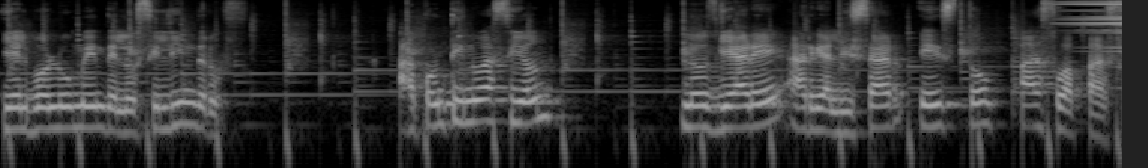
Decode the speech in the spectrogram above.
y el volumen de los cilindros. A continuación, los guiaré a realizar esto paso a paso.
